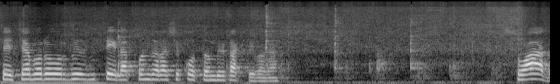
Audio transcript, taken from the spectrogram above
त्याच्याबरोबर मी तेलात पण जराशी कोथिंबीर टाकते बघा. स्वाद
